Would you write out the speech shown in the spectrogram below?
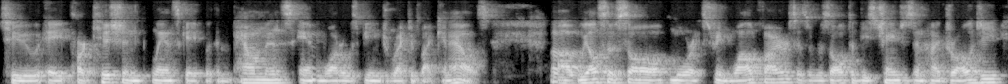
to a partitioned landscape with impoundments and water was being directed by canals. Uh, we also saw more extreme wildfires as a result of these changes in hydrology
